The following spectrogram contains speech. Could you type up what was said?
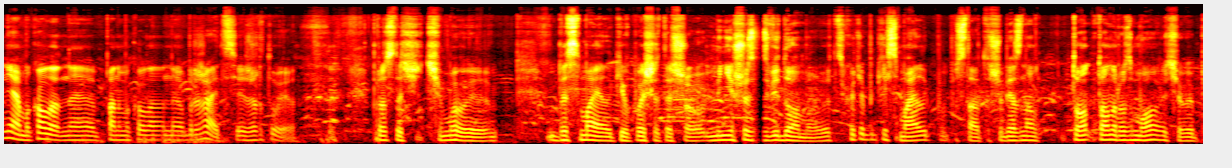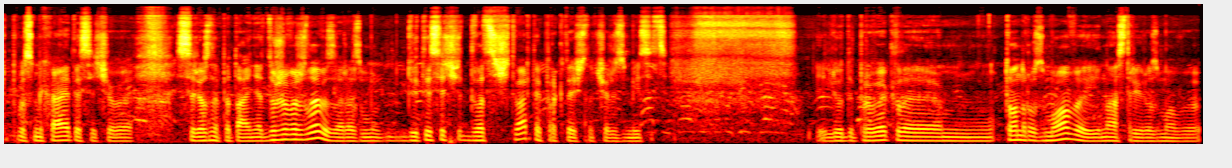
Ні, Микола, не, пане Микола, не ображайтеся, я жартую. Просто чому ви без смайликів пишете, що мені щось відомо? От хоча б якийсь смайлик поставте, щоб я знав тон, тон розмови, чи ви посміхаєтеся, чи ви серйозне питання. Дуже важливе зараз. м, 2024 практично через місяць. І люди привикли тон розмови і настрій розмови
